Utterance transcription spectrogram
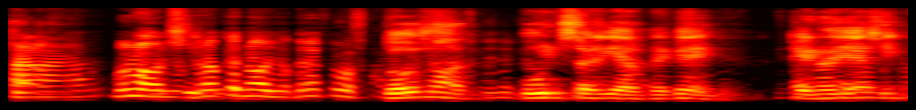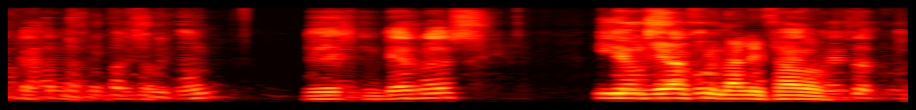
Ah, bueno, yo creo que no, yo creo que los... Dos, un seria el primer, que no hi hagi catàstrofes al món, de guerres, i el Ja segon, finalizado. que és de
